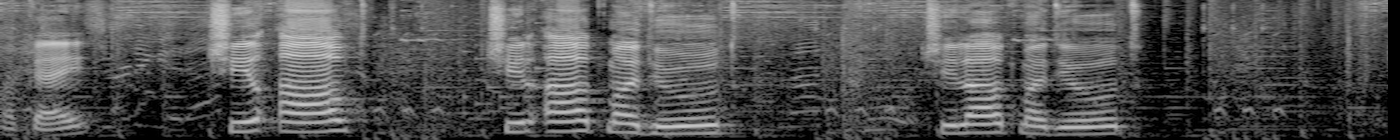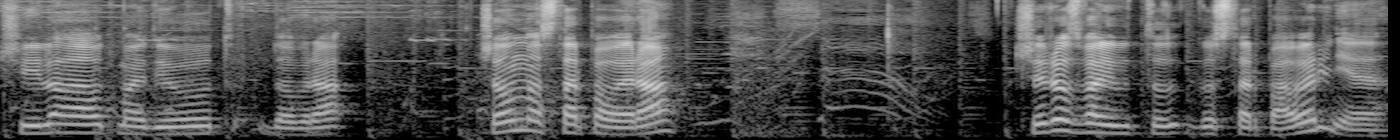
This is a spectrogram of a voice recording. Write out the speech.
Okej. Chill out. Chill out, my dude. Chill out, my dude. Chill out, my dude. Dobra. Czy on ma Star Powera? Czy rozwalił to, go Star Power? Nie.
